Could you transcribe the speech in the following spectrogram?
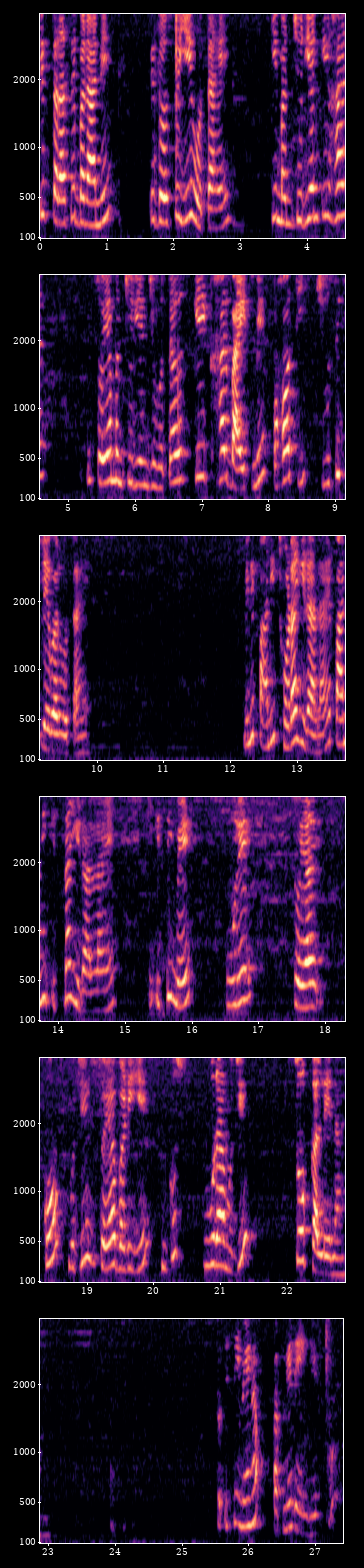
इस तरह से बनाने से दोस्तों ये होता है कि मंचूरियन की हर सोया मंचूरियन जो होता है, उसके हर बाइट में बहुत ही जूसी फ्लेवर होता है। मैंने पानी थोड़ा ही डाला है, पानी इतना ही डालना है कि इसी में पूरे सोया को मुझे, सोया बड़ी है उनको पूरा मुझे सोक कर लेना है। तो इसी में हम पकने देंगे इसको।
